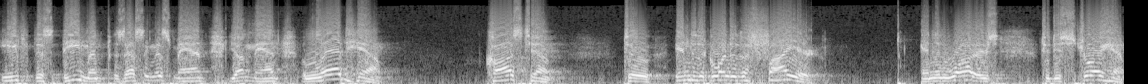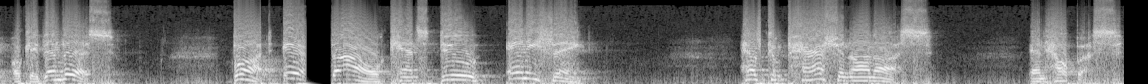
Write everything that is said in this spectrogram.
evil, this demon possessing this man, young man, led him, caused him to into the, go into the fire and in the waters to destroy him. Okay, then this. But if thou canst do anything, have compassion on us and help us.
